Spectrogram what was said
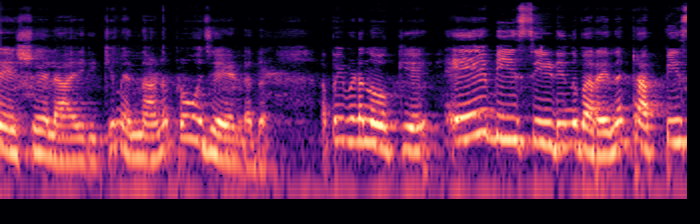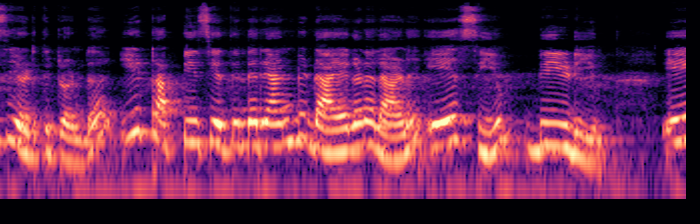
റേഷ്യോയിലായിരിക്കും എന്നാണ് പ്രൂവ് ചെയ്യേണ്ടത്. അപ്പൊ ഇവിടെ നോക്കിയേ എ ബി സി ഡി എന്ന് പറയുന്ന ട്രപ്പീസിയം എടുത്തിട്ടുണ്ട്. ഈ ട്രപ്പീസിയത്തിന്റെ രണ്ട് ഡയഗണലാണ് എ സിയും ബി ഡിയും എ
